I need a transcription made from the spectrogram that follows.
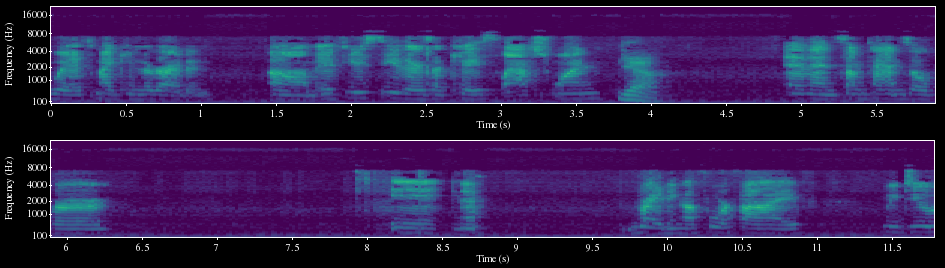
with my kindergarten. Um, if you see, there's a K slash one, Yeah. and then sometimes over in writing a four five, we do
